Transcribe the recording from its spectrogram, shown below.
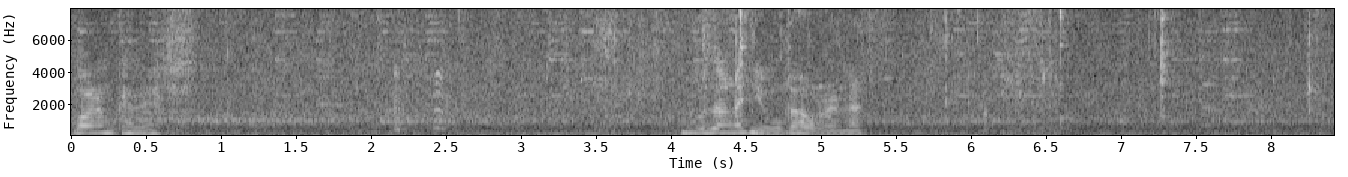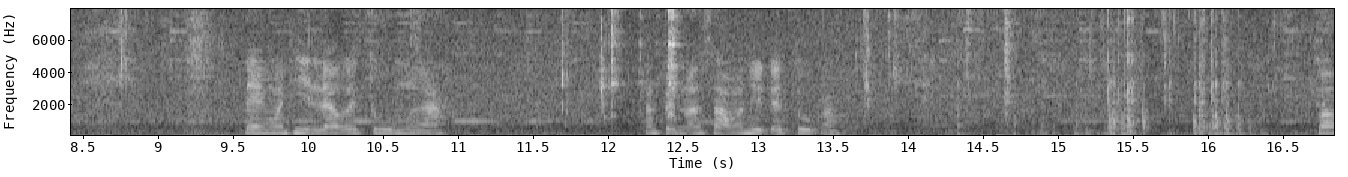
เว่านำกันเลยบูสั่งได้หิวเขาแล้วนะแรงวันทิตแล้วไอ้ตูมือมันเป็นวันเสาร์วันอาทิตย์ไอ้ตูกันเป้า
